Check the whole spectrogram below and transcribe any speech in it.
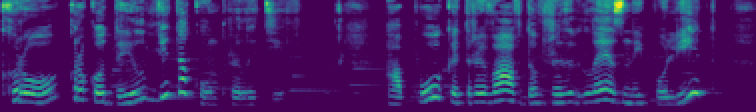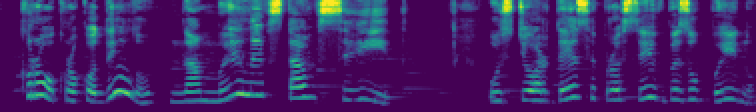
кро крокодил літаком прилетів. А поки тривав довжелезний політ, крок крокодилу намилив став світ. У стюардеси просив безупину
